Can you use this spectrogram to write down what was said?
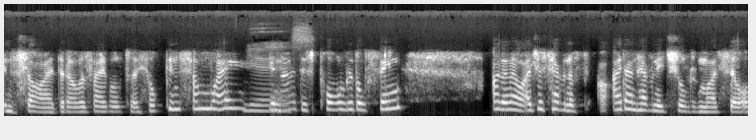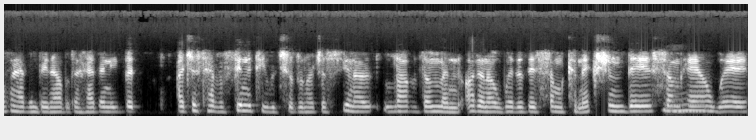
inside that I was able to help in some way. You know, this poor little thing. I don't know. I just haven't. I don't have any children myself. I haven't been able to have any, but I just have affinity with children. I just, you know, love them. And I don't know whether there's some connection there somehow mm. where,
